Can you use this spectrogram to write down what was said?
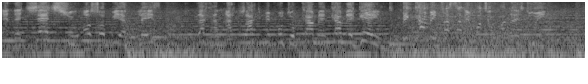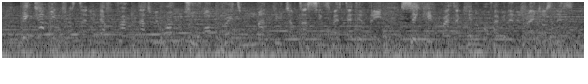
And the church should also be a place that can attract people to come and come again. Become interested in what your father is doing. Become interested in the fact that we want to operate Matthew chapter 6, verse 33. Seek ye first the kingdom of heaven and his righteousness.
